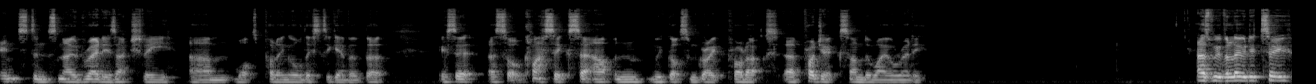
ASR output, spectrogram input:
instance, Node-RED is actually um, what's pulling all this together. But it's a, a, sort of classic setup, and we've got some great products uh, projects underway already as we've alluded to,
